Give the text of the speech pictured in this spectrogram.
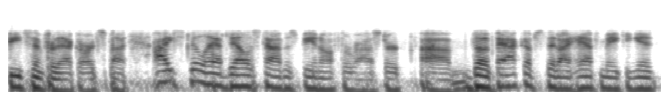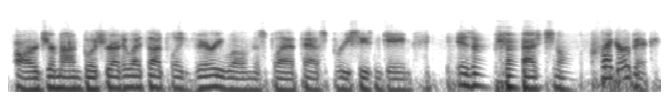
beats him for that guard spot. I still have Dallas Thomas being off the roster. Um, the backups that I have making it are Jermon Bushrod, who I thought played very well in this past preseason game, is a professional. Craig Urbik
